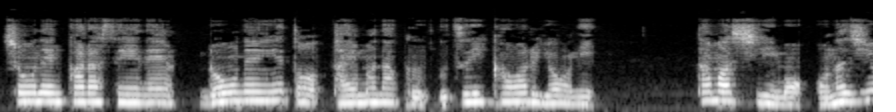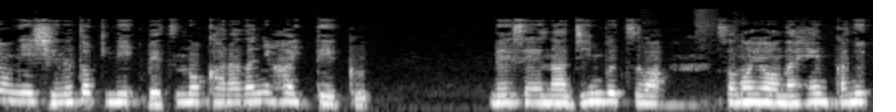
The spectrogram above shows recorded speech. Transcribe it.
少年から青年、老年へと絶え間なく移り変わるように、魂も同じように死ぬときに別の体に入っていく。冷静な人物はそのような変化に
